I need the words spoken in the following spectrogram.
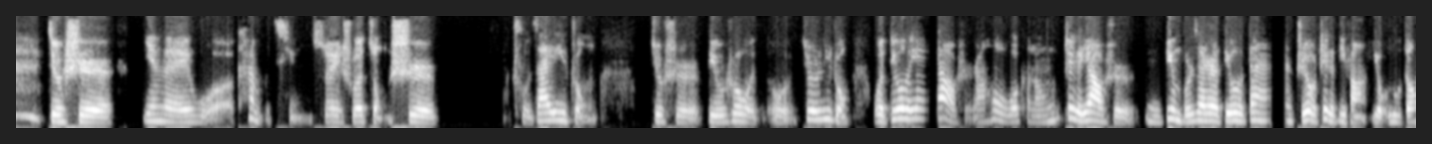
就是因为我看不清，所以说总是处在一种。就是比如说我我就是一种我丢了钥匙，然后我可能这个钥匙嗯并不是在这儿丢的，但只有这个地方有路灯，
